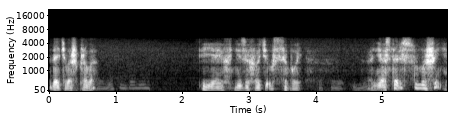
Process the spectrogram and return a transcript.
Дайте ваши права». «Я их не захватил с собой». Они остались в машине.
